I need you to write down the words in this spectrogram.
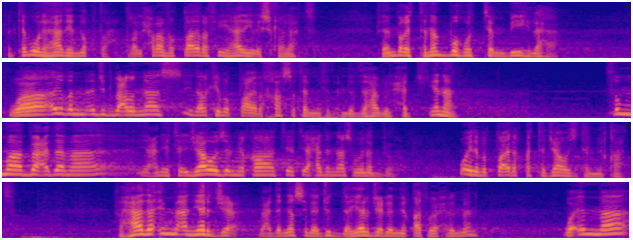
فانتبهوا لهذه النقطة. ترى الإحرام في الطائرة فيه هذه الإشكالات. فينبغي التنبه والتنبيه لها. وأيضا نجد بعض الناس إذا ركب الطائرة خاصة عند الذهاب للحج ينام. ثم بعدما يعني يتجاوز الميقات يأتي أحد الناس وينبه. وإذا بالطائرة قد تجاوزت الميقات. فهذا إما أن يرجع بعد أن يصل جدة يرجع للميقات ويحرم منه وإما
